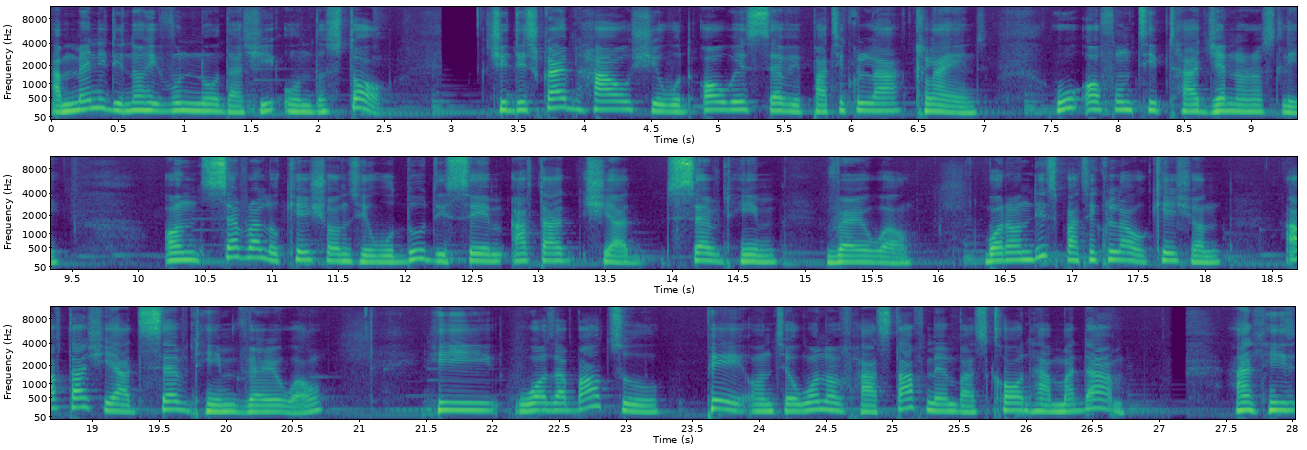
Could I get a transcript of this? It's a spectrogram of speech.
and many did not even know that she owned the store. She described how she would always serve a particular client who often tipped her generously. On several occasions, he would do the same after she had served him very well. But on this particular occasion, after she had served him very well, he was about to pay until one of her staff members called her Madame. And he,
